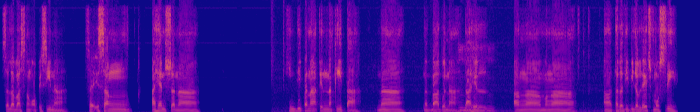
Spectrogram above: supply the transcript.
sa labas ng opisina sa isang ahensya na hindi pa natin nakita na nagbago na Mhm, dahil mhm. Ang ah, mga ah, taga DPWH mostly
